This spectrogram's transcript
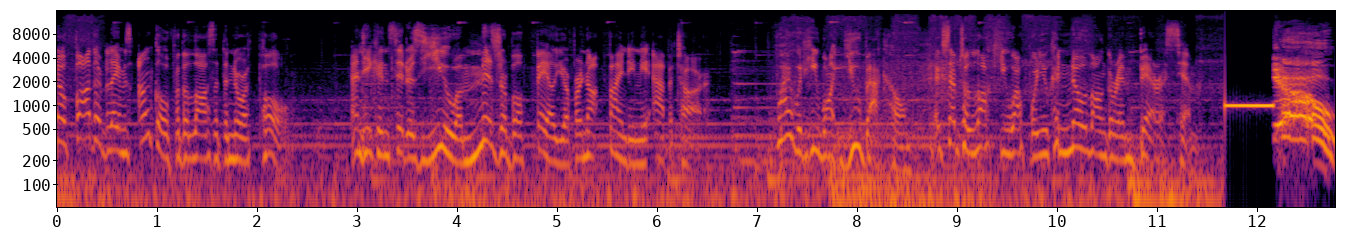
know, Father blames Uncle for the loss at the North Pole. And he considers you a miserable failure for not finding the Avatar. Why would he want you back home, except to lock you up where you can no longer embarrass him? You!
